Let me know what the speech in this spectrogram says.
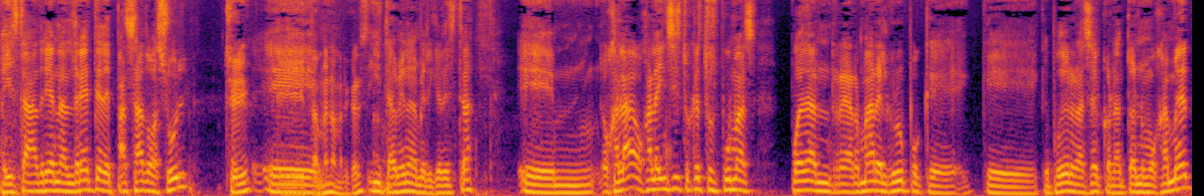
Ahí está Adrián Aldrete de Pasado Azul. Sí, Eh, y también americanista. Y también americanista. Eh, ojalá, ojalá, insisto, que estos Pumas puedan rearmar el grupo que, que, que pudieron hacer con Antonio Mohamed.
